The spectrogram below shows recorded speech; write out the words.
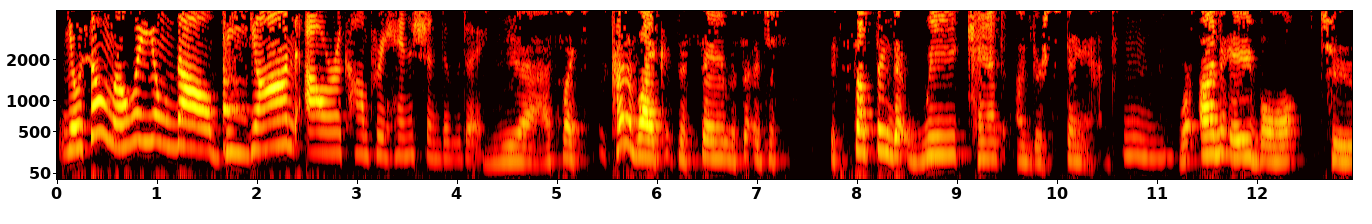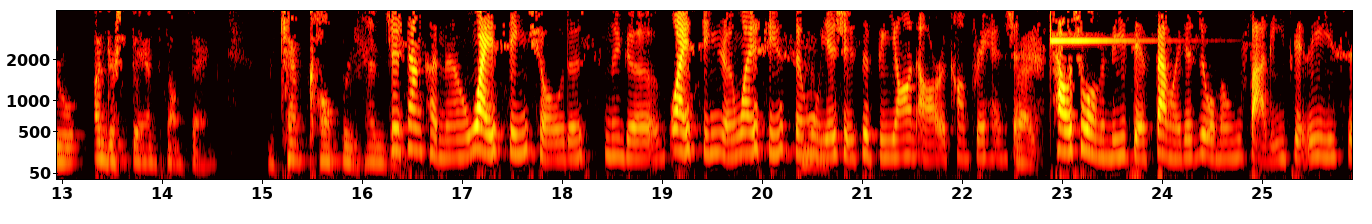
有时候我们会用到 beyond our comprehension，对不对？Yeah, it's like kind of like the same. It just it's something that we can't understand. Mm. We're unable to understand something. We can't comprehend. 就像可能外星球的那个外星人、外星生物，也许是 beyond our comprehension，超出我们理解范围，就是我们无法理解的意思。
